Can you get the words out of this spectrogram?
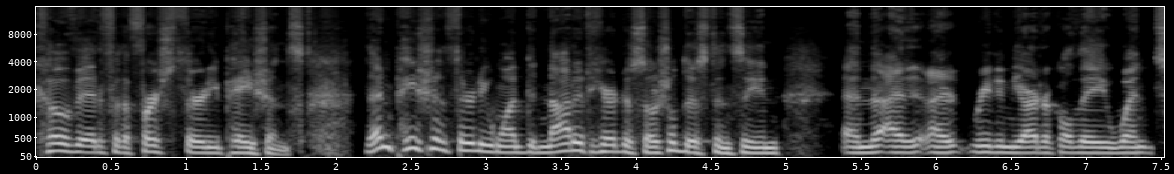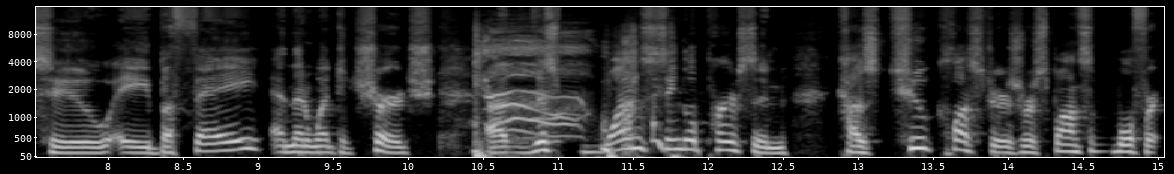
COVID for the first 30 patients. Then patient 31 did not adhere to social distancing, and I, I reading the article, they went to a buffet and then went to church. Uh, this one single person caused two clusters responsible for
